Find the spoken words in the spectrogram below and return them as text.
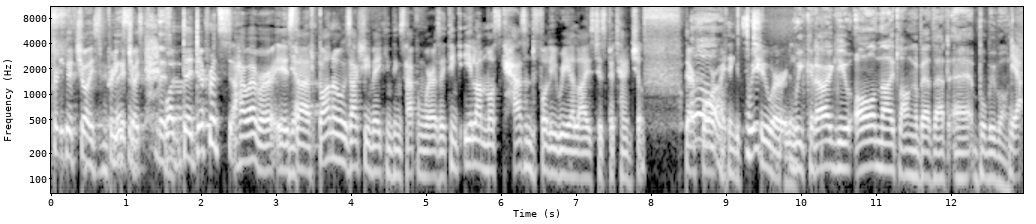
pretty good choice. Pretty Listen, good choice. listen. Well, the difference, however, is Yeah. that Bono is actually making things happen, whereas I think Elon Musk hasn't fully realized his potential. Therefore, Oh, I think it's we- too early. We could argue all night long about that, uh, but we won't. Yeah.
